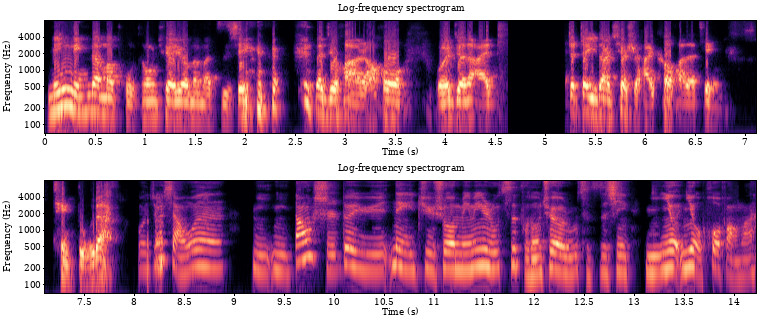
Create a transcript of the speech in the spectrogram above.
明明那么普通却又那么自信 那句话，然后我就觉得哎，这这一段确实还刻画的挺挺毒的，我就想问。你你当时对于那一句说明明如此普通却又如此自信，你你有你有破防吗？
